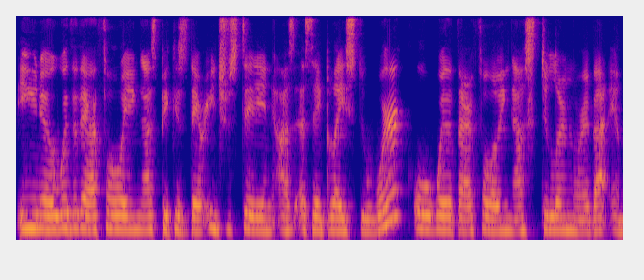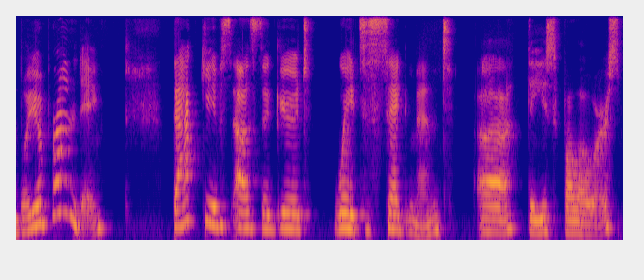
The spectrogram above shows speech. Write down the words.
you know, whether they are following us because they're interested in us as a place to work or whether they're following us to learn more about employer branding. That gives us a good way to segment uh, these followers.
